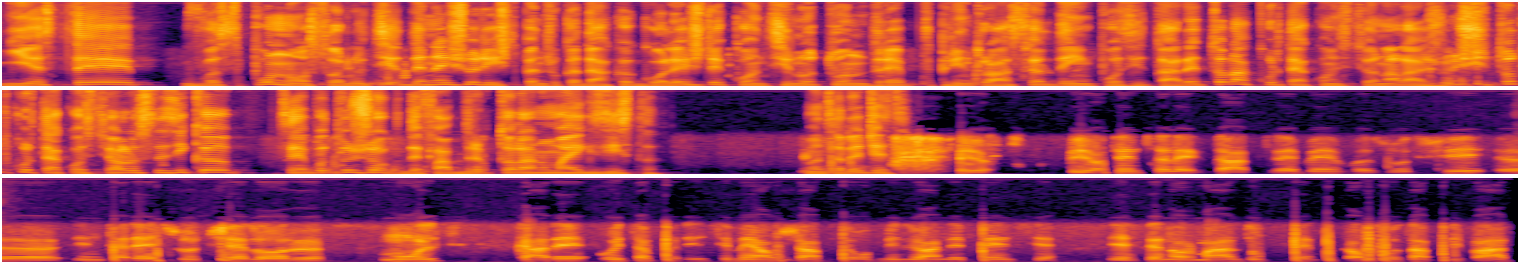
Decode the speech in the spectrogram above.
este, vă spun, o soluție de nejuriști, pentru că dacă golești de conținut un drept printr-o astfel de impozitare, tot la Curtea Constituțională ajungi și tot Curtea Constituțională o să zică, ți-ai bătut joc, de fapt dreptul ăla nu mai există. Mă înțelegeți? Eu, eu te înțeleg, dar trebuie văzut și uh, interesul celor mulți care, uite, părinții mei au 7-8 milioane pensie. Este normal dup- pentru că au fost la privat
